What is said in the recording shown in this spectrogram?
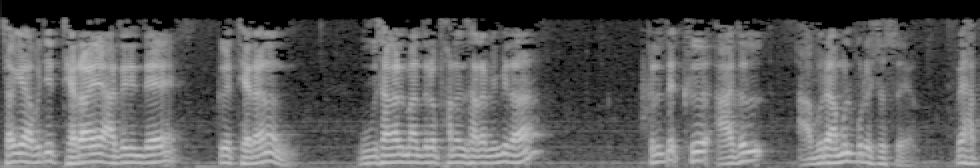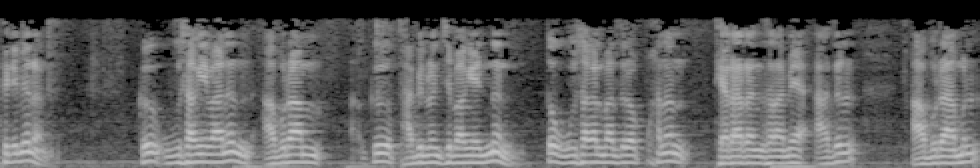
자기 아버지 데라의 아들인데 그 데라는 우상을 만들어 파는 사람입니다. 그런데 그 아들 아브라함을 부르셨어요. 왜 하필이면은 그 우상이 많은 아브라함 그 바빌론 지방에 있는 또 우상을 만들어 파는 데라라는 사람의 아들 아브라함을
